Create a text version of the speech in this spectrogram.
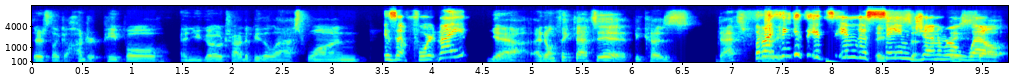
There's like a hundred people, and you go try to be the last one. Is it Fortnite? Yeah, I don't think that's it because that's. But I think it's it's in the They same se- general they well.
